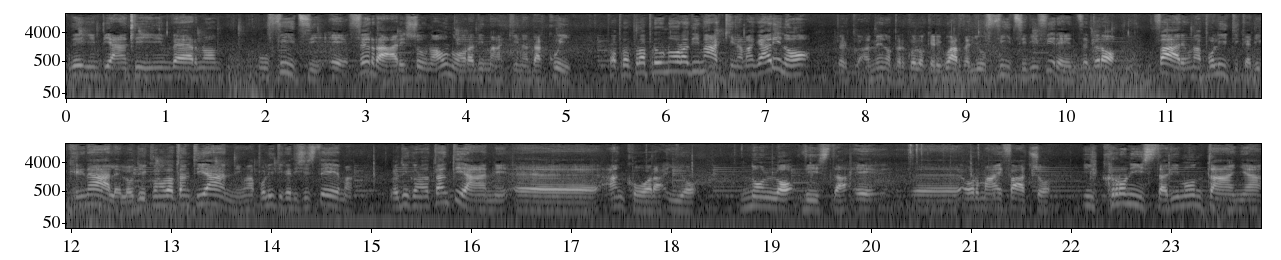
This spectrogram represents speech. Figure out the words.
degli impianti in inverno, Uffizi e Ferrari sono a un'ora di macchina da qui, proprio, proprio un'ora di macchina, magari no, per, almeno per quello che riguarda gli uffizi di Firenze, però fare una politica di crinale, lo dicono da tanti anni, una politica di sistema, lo dicono da tanti anni, eh, ancora io non l'ho vista e eh, ormai faccio il cronista di montagna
